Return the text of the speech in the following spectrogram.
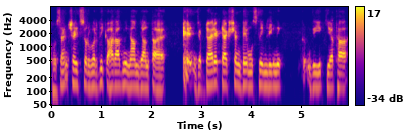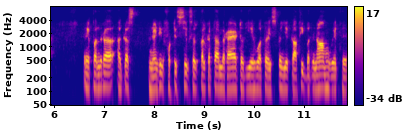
हुसैन शहीद सोहरवर्दी का हर आदमी नाम जानता है। जब direct action day Muslim League ने ये किया था पंद्रह अगस्त 1946 और कलकत्ता में राइट और ये हुआ था, इसमें ये काफ़ी बदनाम हुए थे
